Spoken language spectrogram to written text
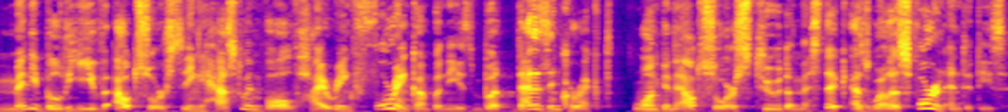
Many believe outsourcing has to involve hiring foreign companies, but that is incorrect. One can outsource to domestic as well as foreign entities.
